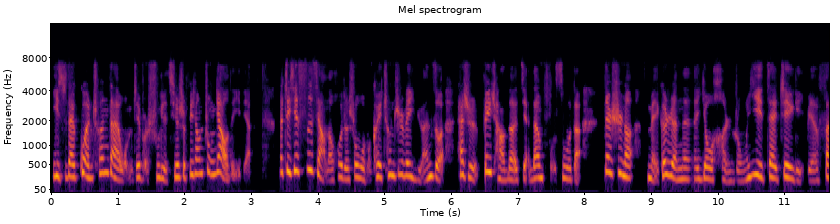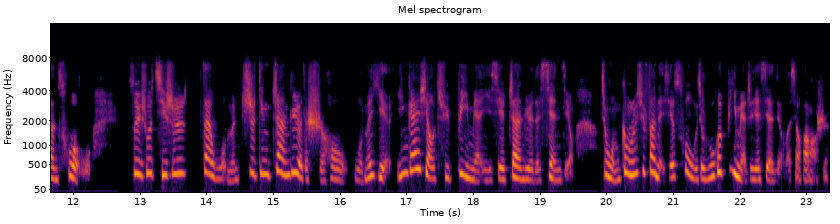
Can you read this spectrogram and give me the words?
一直在贯穿在我们这本书里，其实是非常重要的一点。那这些思想呢，或者说我们可以称之为原则，它是非常的简单朴素的。但是呢，每个人呢又很容易在这里边犯错误。所以说，其实。在我们制定战略的时候，我们也应该是要去避免一些战略的陷阱。就我们更容易去犯哪些错误，就如何避免这些陷阱呢？小方老师，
